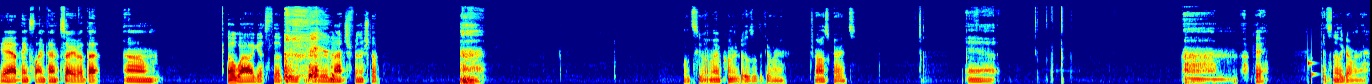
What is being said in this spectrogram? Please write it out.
yeah, thanks, Lime Time. Sorry about that. Um, oh, wow, I guess the, the other match finished up. Let's see what my opponent does with the governor. Draws cards. And um, okay. Gets another governor.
